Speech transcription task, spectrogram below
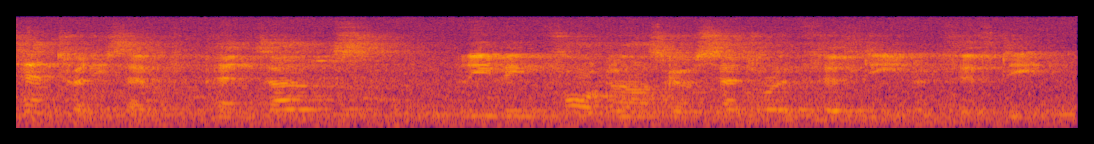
10.27 from Penzance, leaving for Glasgow Central at 15 and 15.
